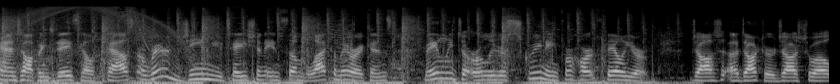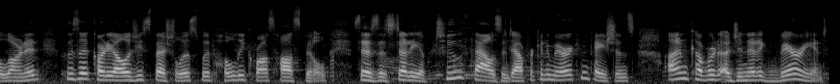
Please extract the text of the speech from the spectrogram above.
And topping today's health cast, a rare gene mutation in some black Americans may lead to earlier screening for heart failure. Josh, uh, Dr. Joshua Larned, who's a cardiology specialist with Holy Cross Hospital, says a study of 2,000 African American patients uncovered a genetic variant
